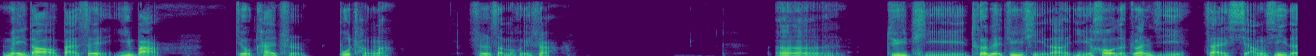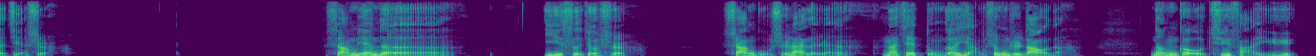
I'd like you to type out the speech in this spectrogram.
没到百岁一半就开始不成了，是怎么回事儿？嗯，具体特别具体的，以后的专辑再详细的解释。上边的。意思就是，上古时代的人，那些懂得养生之道的，能够取法于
